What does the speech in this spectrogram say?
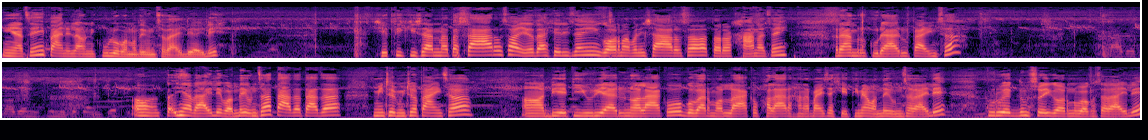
यहाँ चाहिँ पानी लाउने कुलो बनाउँदै हुन्छ भाइले अहिले। खेती किसानमा त साह्रो छ हेर्दाखेरि चाहिँ गर्न पनि साह्रो छ तर खाना चाहिँ राम्रो कुराहरू पाइन्छ। यहाँ भाइले भन्दै हुन्छ ताजा ताजा मिठो मिठो पाइन्छ। डिएपी युरियाहरू नलाएको गोबर मल लगाएको फलाएर खान पाइन्छ खेतीमा भन्दै हुन्छ भाइले। कुरो एकदम सोही गर्नुभएको छ भाइले।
